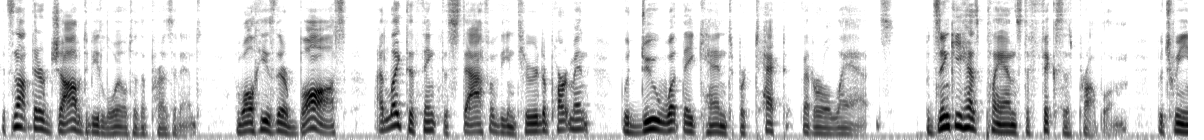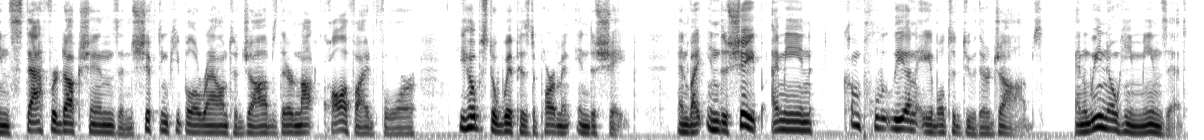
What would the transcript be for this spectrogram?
It's not their job to be loyal to the president. And while he's their boss, I'd like to think the staff of the Interior Department would do what they can to protect federal lands. But Zinke has plans to fix this problem. Between staff reductions and shifting people around to jobs they're not qualified for, he hopes to whip his department into shape. And by into shape, I mean completely unable to do their jobs. And we know he means it,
